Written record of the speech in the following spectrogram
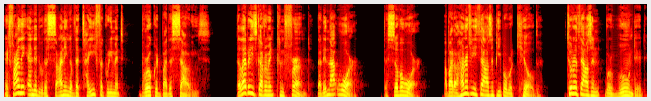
It finally ended with the signing of the Taif Agreement brokered by the Saudis. The Lebanese government confirmed that in that war, the civil war, about 150,000 people were killed 200,000 were wounded,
